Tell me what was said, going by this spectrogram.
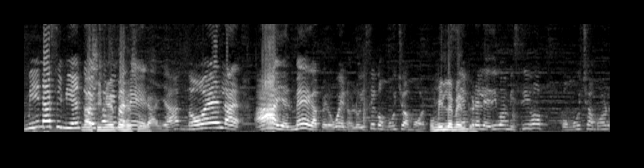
Mi nacimiento, Nacimiento hecho a de mi manera, ¿ya? No es la, ay, el mega, pero bueno, lo hice con mucho amor. Humildemente. Siempre le digo a mis hijos, con mucho amor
